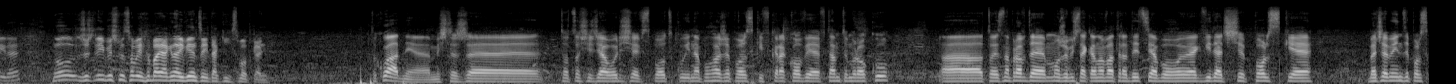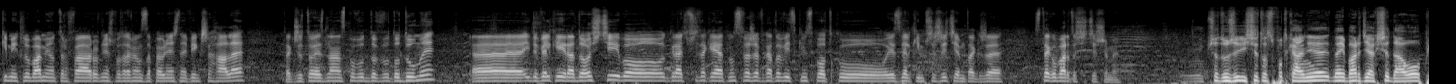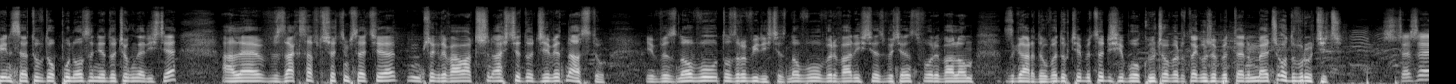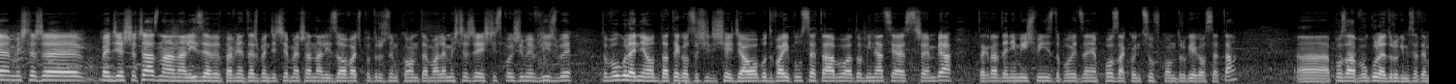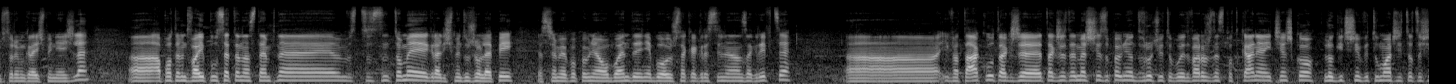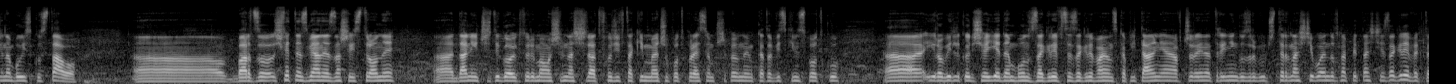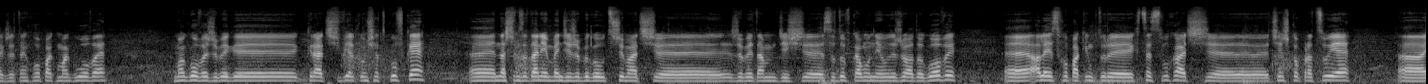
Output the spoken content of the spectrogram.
kolejne. No, życzylibyśmy sobie chyba jak najwięcej takich spotkań. Dokładnie. Myślę, że to, co się działo dzisiaj w Spodku i na Pucharze Polski w Krakowie w tamtym roku, to jest naprawdę, może być taka nowa tradycja, bo jak widać polskie mecze między polskimi klubami o trofea również potrafią zapełniać największe hale. Także to jest dla nas powód do, do dumy e, i do wielkiej radości, bo grać przy takiej atmosferze w katowickim Spodku jest wielkim przeżyciem, także z tego bardzo się cieszymy. Przedłużyliście to spotkanie. Najbardziej jak się dało, 5 setów do północy nie dociągnęliście, ale w Zaksa w trzecim secie przegrywała 13 do 19 i wy znowu to zrobiliście, znowu wyrwaliście zwycięstwo rywalom z gardą. Według Ciebie co dzisiaj było kluczowe do tego, żeby ten mecz odwrócić? Szczerze, myślę, że będzie jeszcze czas na analizę, wy pewnie też będziecie mecz analizować pod różnym kątem, ale myślę, że jeśli spojrzymy w liczby, to w ogóle nie odda tego, co się dzisiaj działo, bo 2,5 seta była dominacja Jastrzębia, tak naprawdę nie mieliśmy nic do powiedzenia poza końcówką drugiego seta, poza w ogóle drugim setem, w którym graliśmy nieźle, e, a potem 2,5 seta następne, to, my graliśmy dużo lepiej, Jastrzębie popełniało błędy, nie było już tak agresywne na zagrywce, e, i w ataku, także, także ten mecz się zupełnie odwrócił. To były dwa różne spotkania i ciężko logicznie wytłumaczyć to, co się na boisku stało. E, bardzo świetne zmiany z naszej strony. Dani Czytygoj, który ma 18 lat, wchodzi w takim meczu pod presją przy pełnym katowickim spotku i robi tylko dzisiaj jeden błąd w zagrywce, zagrywając kapitalnie, a wczoraj na treningu zrobił 14 błędów na 15 zagrywek, także ten chłopak ma głowę, ma głowę, żeby grać wielką siatkówkę. E, Naszym zadaniem będzie, żeby go utrzymać, e, żeby tam gdzieś e, sodówka mu nie uderzyła do głowy, ale jest chłopakiem, który chce słuchać, ciężko pracuje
